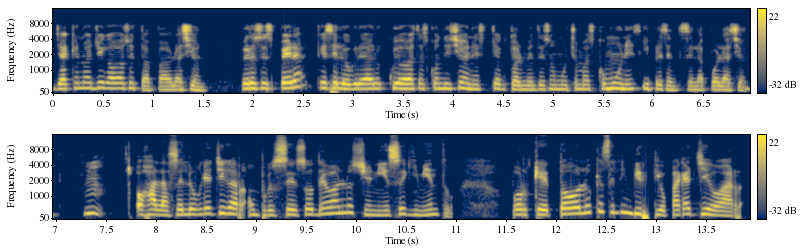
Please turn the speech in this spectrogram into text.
ya que no ha llegado a su etapa de evaluación, pero se espera que se logre dar cuidado a estas condiciones que actualmente son mucho más comunes y presentes en la población. Hmm, ojalá se logre llegar a un proceso de evaluación y de seguimiento, porque todo lo que se le invirtió para llevar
